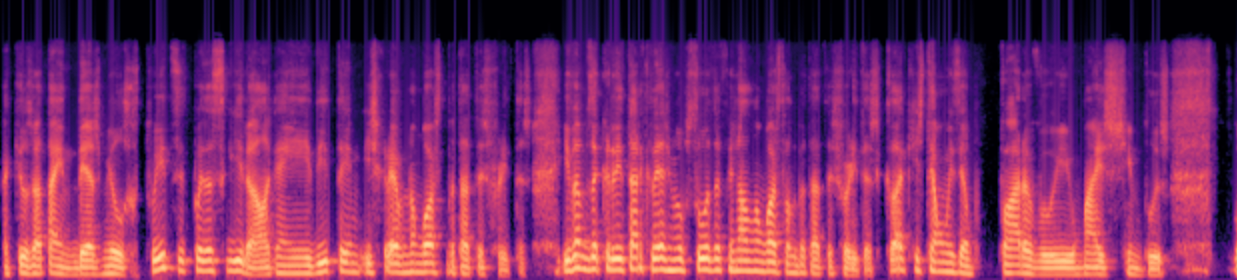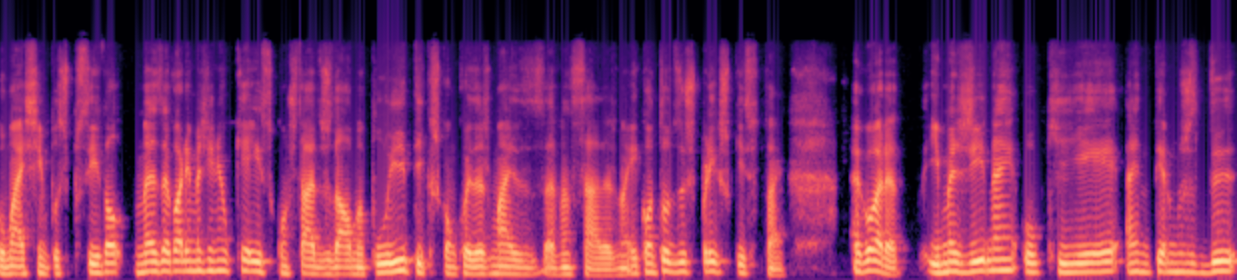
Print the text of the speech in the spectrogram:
aquilo já está em 10 mil retweets e depois a seguir alguém edita e escreve não gosto de batatas fritas. E vamos acreditar que 10 mil pessoas afinal não gostam de batatas fritas. Claro que isto é um exemplo parvo e o mais simples o mais simples possível, mas agora imaginem o que é isso, com estados de alma políticos, com coisas mais avançadas, não é? E com todos os perigos que isso tem. Agora, imaginem o que é em termos de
